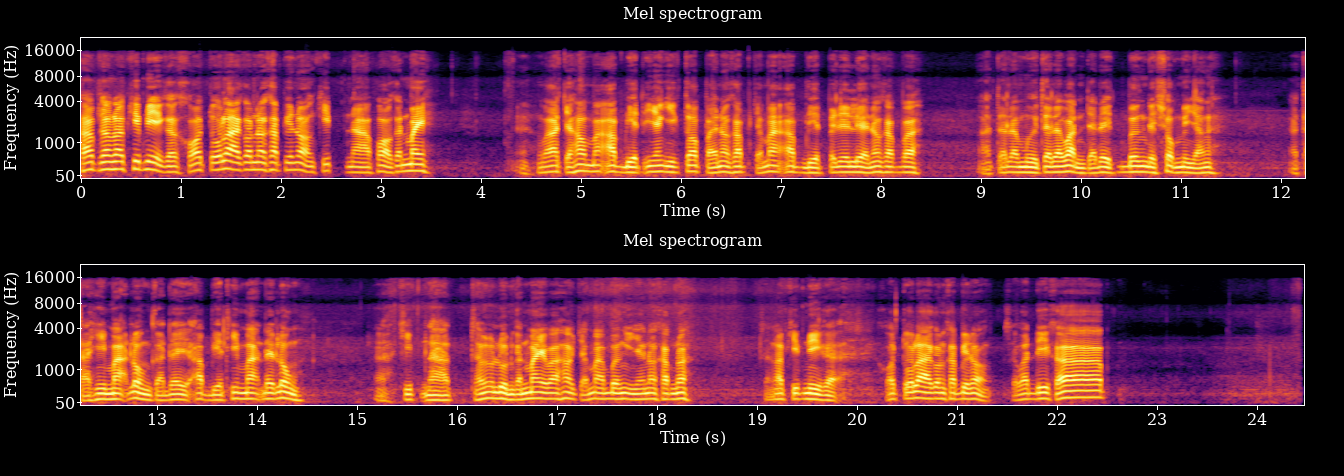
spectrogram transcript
ครับสำหรับคลิปนี้ก็ขอตัวลาก่อนนะครับ พี่น้องคลิปหน้าพ่อกันไหมว่าจะเข้ามาอัปเดตยังอีกต่อไปเนาะครับ จะมาอัปเดตไปเรื่อยๆนะครับ ว่าแต่ละมือแต่ละวันจะได้เบิ้งได้ชมอีหยังอ่าถ้าหิมะลงก็ได้อัปเดตหิมะได้ลงอ่าคลิปหน้าทำรุ่นกันไหมว่าเขาจะมาเบิ้งอีหยังเนาะครับเนาะสำหรับคลิปนี้ก็ ตัวลาก่อนครับพี่น้อง สวัสดีครับ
